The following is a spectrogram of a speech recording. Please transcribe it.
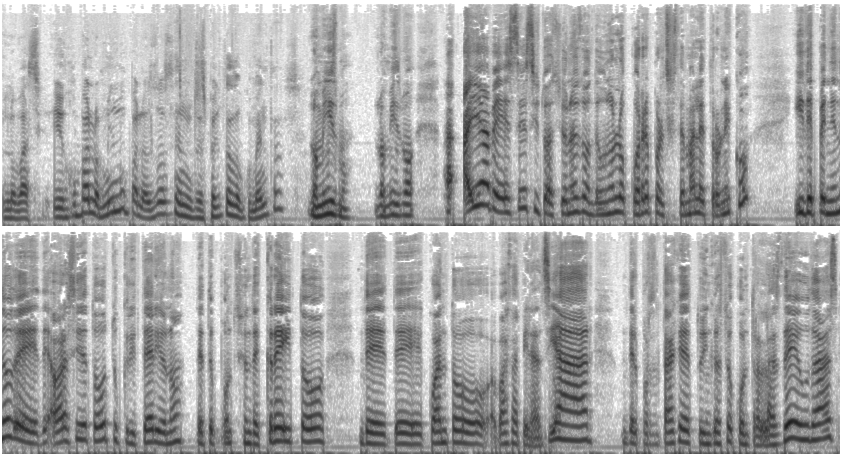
Lo básico. ¿Y ocupa lo mismo para los dos en respecto a documentos? Lo mismo, lo mismo. Hay a veces situaciones donde uno lo corre por el sistema electrónico y dependiendo de, de- ahora sí, de todo tu criterio, ¿no? De tu puntuación de crédito, de, de cuánto vas a financiar, del porcentaje de tu ingreso contra las deudas.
